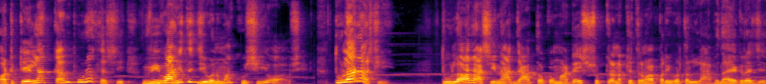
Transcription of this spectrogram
અટકેલા કામ પૂરા થશે, વિવાહિત જીવનમાં ખુશીઓ આવશે. તુલા રાશિ તુલા રાશિના જાતકો માટે શુક્ર નક્ષત્રમાં પરિવર્તન લાભદાયક રહેશે.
